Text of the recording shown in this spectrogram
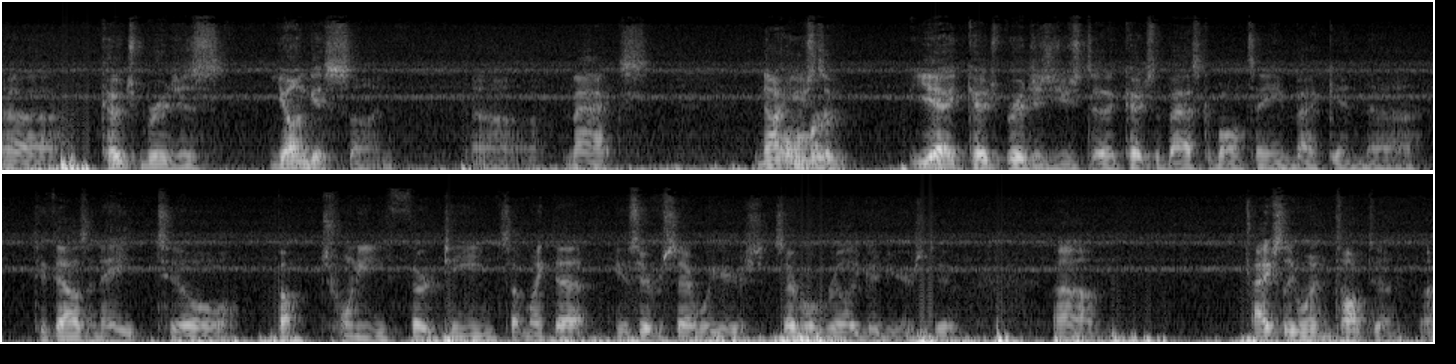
uh, Coach Bridges' youngest son, uh, Max. Not used to. Yeah, Coach Bridges used to coach the basketball team back in uh, 2008 till about 2013, something like that. He was here for several years, several really good years too. Um, I actually went and talked to him. Uh,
